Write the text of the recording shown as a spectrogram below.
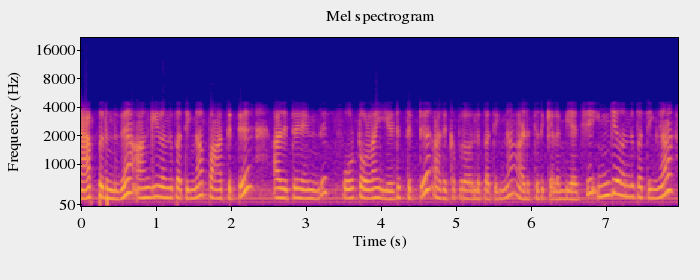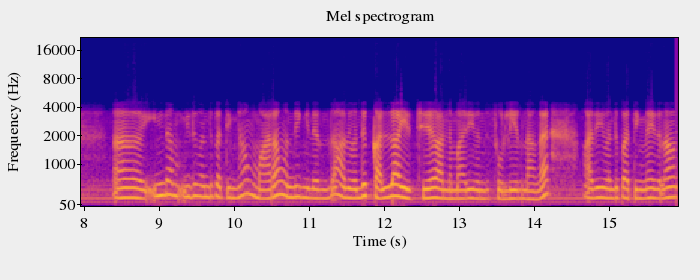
மேப் இருந்தது. அங்கேயும் வந்து பார்த்திங்கன்னா பார்த்துட்டு அது ஃபோட்டோலாம் எடுத்துட்டு அதுக்கப்புறம் வந்து பார்த்திங்கன்னா அடுத்தது கிளம்பியாச்சு. இங்கே வந்து பார்த்திங்கன்னா இந்த இது வந்து பார்த்திங்கன்னா மரம் வந்து இங்கே இருந்து அது வந்து கல்லாயிடுச்சு அந்த மாதிரி வந்து சொல்லியிருந்தாங்க. அதையும் வந்து பார்த்திங்கன்னா இதெல்லாம்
